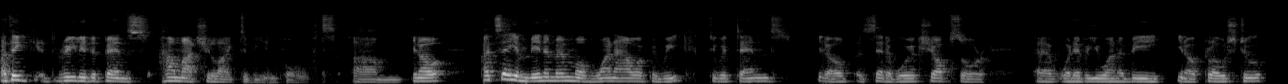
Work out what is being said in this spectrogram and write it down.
I think it really depends how much you like to be involved. Um, you know, I'd say a minimum of one hour per week to attend, you know, a set of workshops or uh, whatever you want to be, you know, close to.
